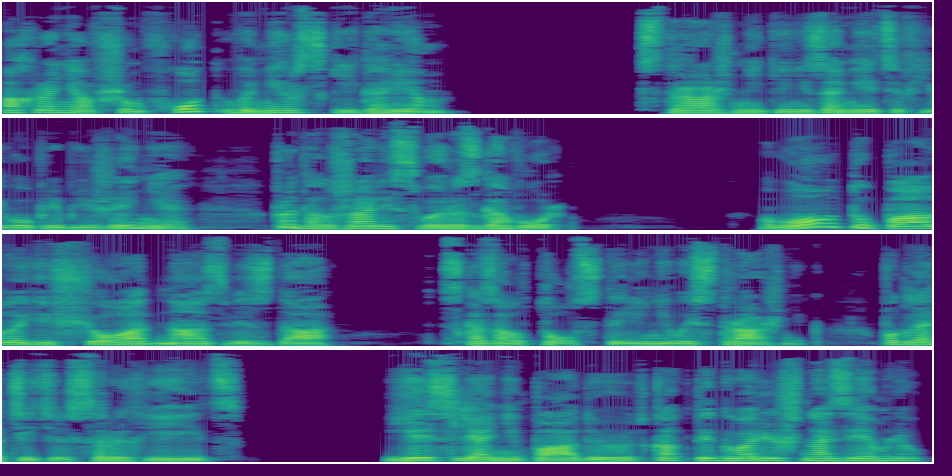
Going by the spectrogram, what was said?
охранявшим вход в эмирский гарем. Стражники, не заметив его приближения, продолжали свой разговор. «Вот упала еще одна звезда», — сказал толстый ленивый стражник, поглотитель сырых яиц. «Если они падают, как ты говоришь, на землю,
